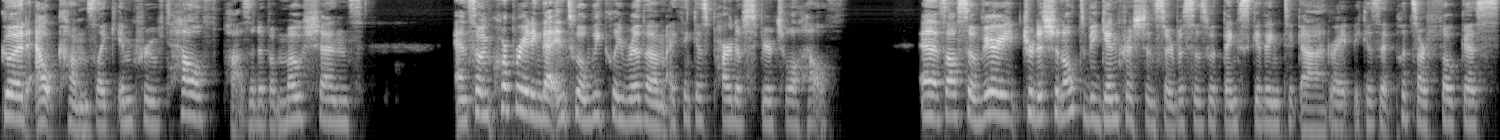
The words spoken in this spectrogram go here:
good outcomes like improved health, positive emotions. And so incorporating that into a weekly rhythm, I think is part of spiritual health. And it's also very traditional to begin Christian services with thanksgiving to God, right? Because it puts our focus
